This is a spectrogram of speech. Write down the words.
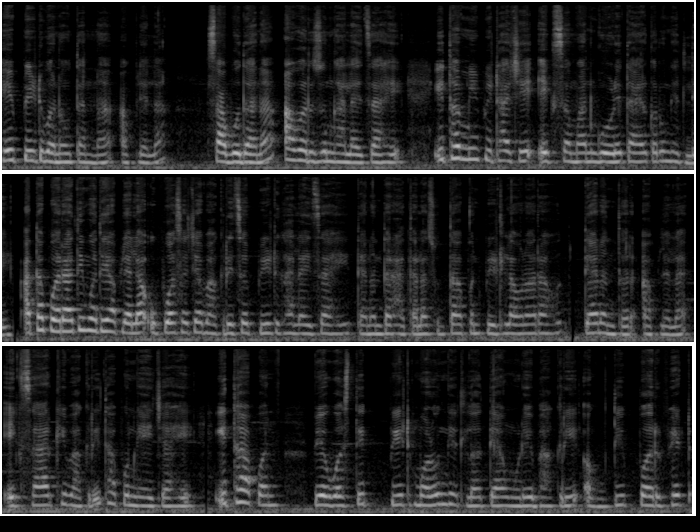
हे पीठ बनवताना आपल्याला साबुदाणा आवर्जून घालायचा आहे. इथं मी पिठाचे एक समान गोळे तयार करून घेतले. आता परातीमध्ये आपल्याला उपवासाच्या भाकरीचं पीठ घालायचं आहे. त्यानंतर हाताला सुद्धा आपण पीठ लावणार आहोत. त्यानंतर आपल्याला एकसारखी भाकरी थापून घ्यायची आहे. इथं आपण व्यवस्थित पीठ मळून घेतलं. त्यामुळे भाकरी अगदी परफेक्ट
